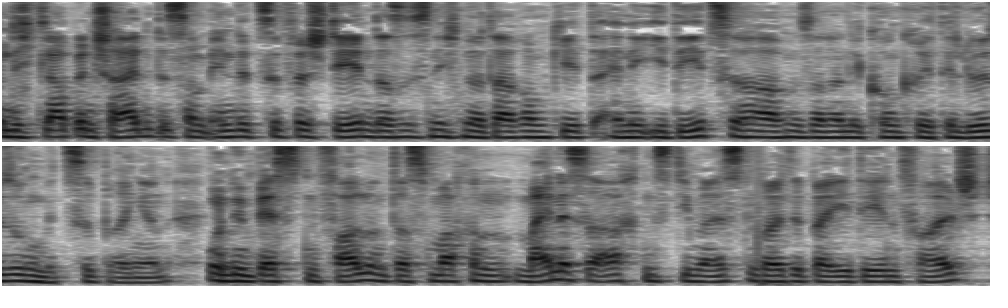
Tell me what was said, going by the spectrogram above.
Und ich glaube, entscheidend ist am Ende zu verstehen, dass es nicht nur darum geht, eine Idee zu haben, sondern eine konkrete Lösung mitzubringen. Und im besten Fall, und das machen meines Erachtens die meisten Leute bei Ideen falsch,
